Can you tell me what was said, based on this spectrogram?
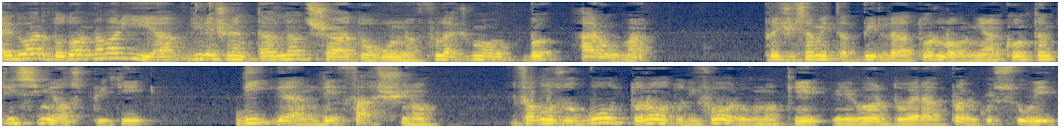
Edoardo Donna Maria di recente ha lanciato un flash mob a Roma, precisamente a Villa Torlonia, con tantissimi ospiti di grande fascino. Il famoso volto noto di forum, che vi ricordo era proprio costui,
